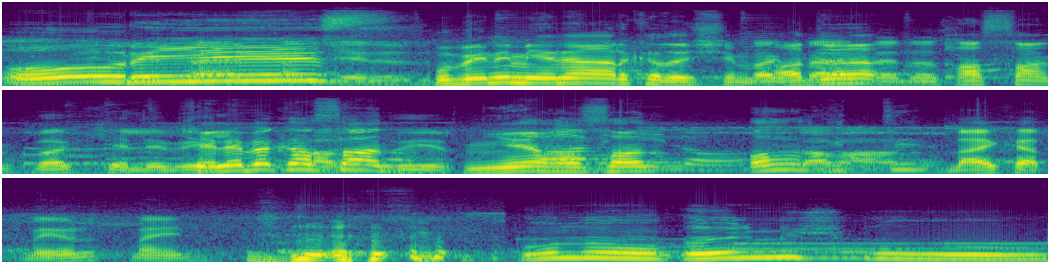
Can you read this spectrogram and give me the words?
Oo reis. Bu benim yeni arkadaşım. Bak bende Adı nasıl- Hasan. Bak kelebek. Kelebek Hasan. Niye Mavi Hasan? değil o. Ah Tamam gitti. Like atmayı unutmayın. Oğlum ölmüş bu.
